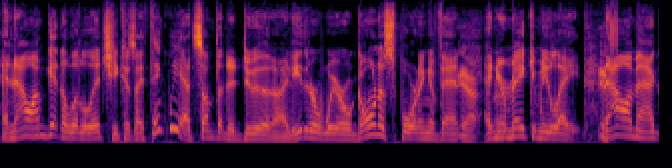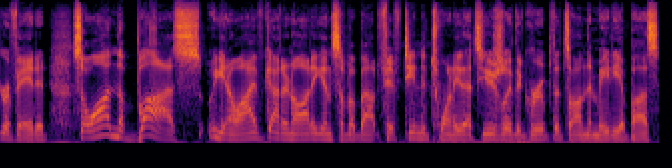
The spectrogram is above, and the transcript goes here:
And now I'm getting a little itchy because I think we had something to do tonight. Either we were going to a sporting event Yeah, and you're making me late. Now I'm aggravated. So on the bus, you know, I've got an audience of about 15 to 20. That's usually the group that's on the media bus.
